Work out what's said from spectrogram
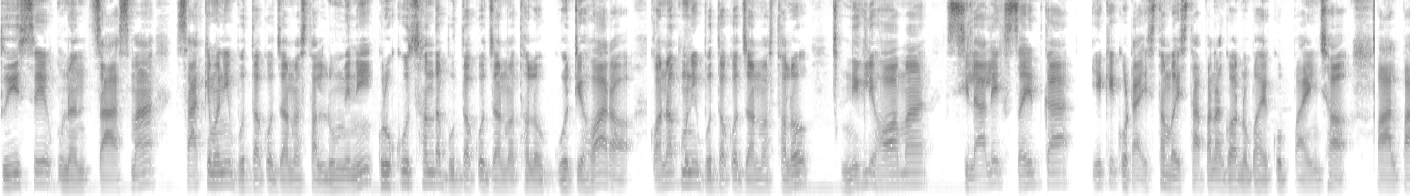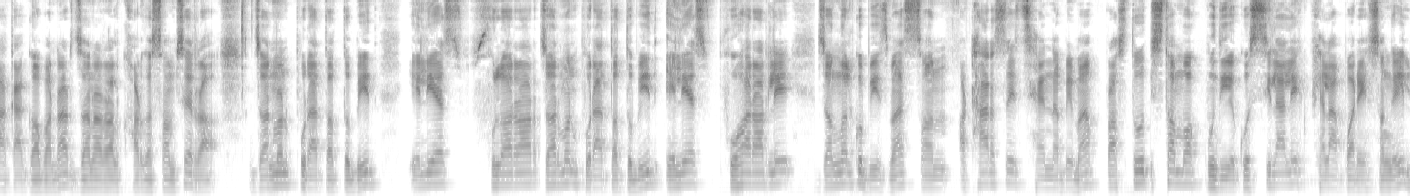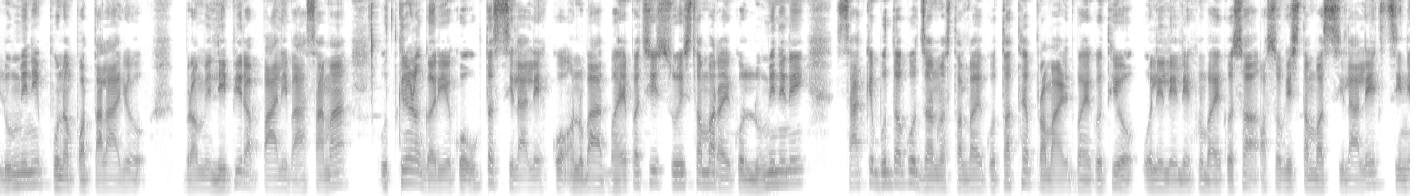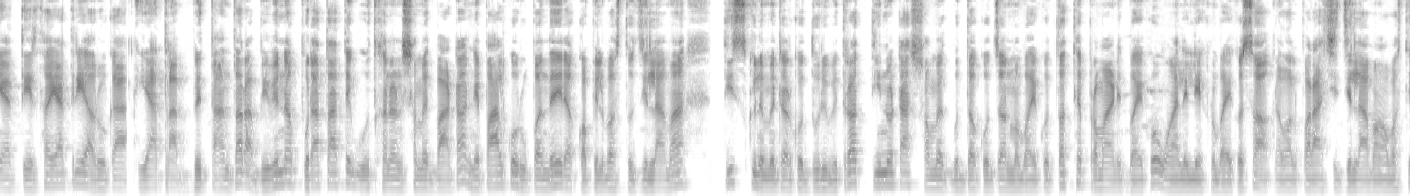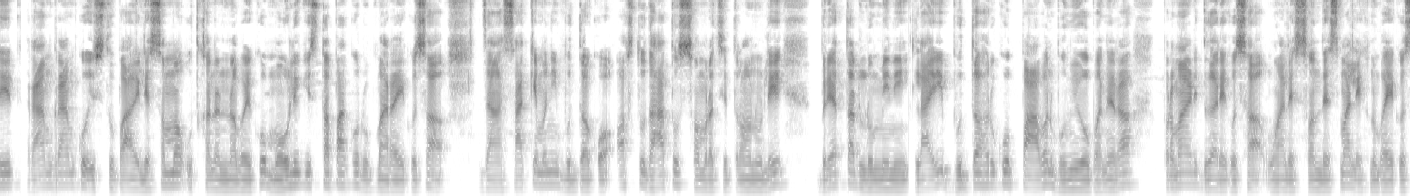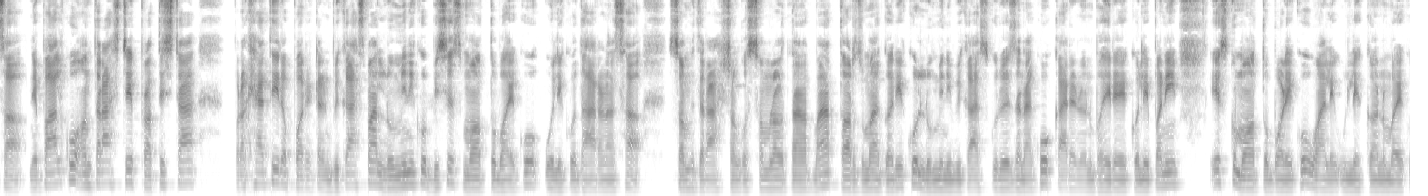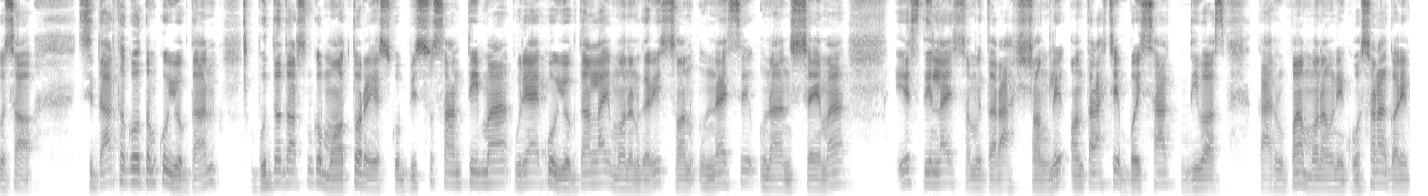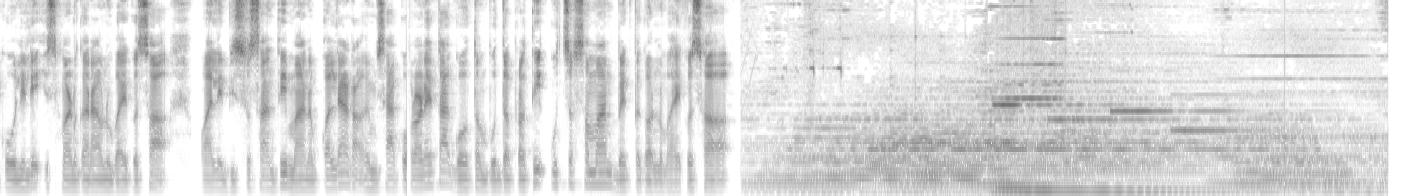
दुई सय उन्चासमा साक्यमुनि बुद्धको जन्मस्थल लुम्बिनी क्रुकुछन्द बुद्धको जन्मथलो गोटी हवा र कनकमुनि बुद्धको जन्मस्थल हो। निग्ली हवामा शिलालेख सहितका एक एकवटा स्तम्भ स्थापना गर्नुभएको पाइन्छ। पाल्पाका गभर्नर जनरल खड्ग शमशेर र जर्मन पुरातत्वविद एलियस फुलरर जर्मन पुरातत्वविद एलियस फुहररले जङ्गलको बीचमा सन् अठार सय छ्यानब्बेमा प्रस्तुत स्तम्भ कुदिएको शिलालेख फेला परेसँगै लुम्बिनी पुनः पत्ता लाग्यो। ब्रह्मी लिपि र पाली भाषामा उत्कीर्ण गरिएको उक्त शिलालेखको अनुवाद भएपछि सो स्तम्भ रहेको लुम्बिनी नै साक्य बुद्धको जन्मस्थल रहेको तथ्य प्रमाणित भएको थियो ओलीले लेख्नु भएको छ। अशोक स्तम्भ शिलालेख चिनिया तीर्थयात्रीहरूका यात्रा वृत्तान्त र विभिन्न पुरातात्विक उत्खनन समेतबाट नेपालको रूपन्देही र कपिलवस्तु जिल्लामा तीस किलोमिटरको दूरीभित्र तीनवटा समेत बुद्धको जन्म भएको तथ्य प्रमाणित भएको उहाँले लेख्नु भएको छ। नवलपरासी जिल्लामा अवस्थित रामग्रामको स्तूपा अहिलेसम्म उत्खनन नभएको मौलिक स्तपाको रूपमा रहेको छ जहाँ साक्यमणि बुद्धको अस्तु धातु संरक्षित रहनुले बृहत्तर लुम्बिनीलाई बुद्धहरूको पावन भूमि हो भनेर प्रमाणित गरेको छ उहाँले सन्देशमा लेख्नु भएको छ। नेपालको अन्तर्राष्ट्रिय प्रतिष्ठा प्रख्याति र पर्यटन विकासमा लुम्बिनीको विशेष महत्त्व भएको ओलीको धारणा छ। संयुक्त राष्ट्रको संरचनामा तर्जुमा गरिएको लुम्बिनी विकास योजनाको कार्यान्वयन भइरहेकोले पनि यसको महत्त्व बढेको उहाँले उल्लेख गर्नुभएको छ। सिद्धार्थ गौतमको योगदान बुद्ध दर्शनको महत्त्व र यसको विश्व शान्तिमा पुर्याएको योगदानलाई मनन गरी सन् उन्नाइस सय यस दिनलाई संयुक्त राष्ट्र सङ्घले अन्तर्राष्ट्रिय वैशाख दिवसका रूपमा मनाउने घोषणा गरेको ओलीले स्मरण गराउनु भएको छ। उहाँले विश्व शान्ति मानव कल्याण र अहिंसाको प्रणेता गौतम बुद्धप्रति उच्च सम्मान व्यक्त गर्नुभएको छ।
